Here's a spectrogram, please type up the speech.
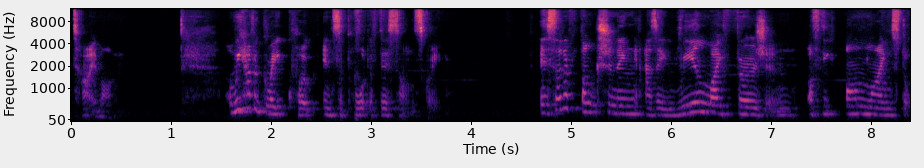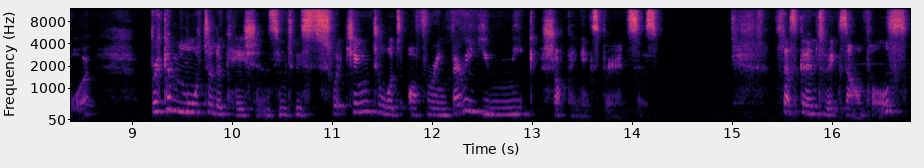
time on. And we have a great quote in support of this on screen. Instead of functioning as a real life version of the online store, brick and mortar locations seem to be switching towards offering very unique shopping experiences. So let's get into examples.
